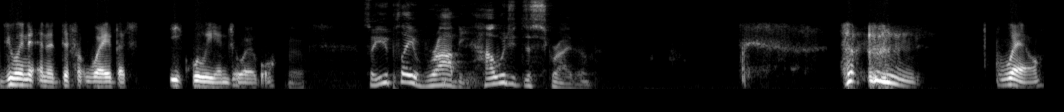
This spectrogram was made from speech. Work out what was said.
doing it in a different way that's equally enjoyable. So you play Robby. How would you describe him? well,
